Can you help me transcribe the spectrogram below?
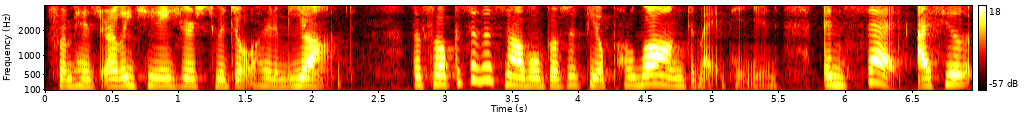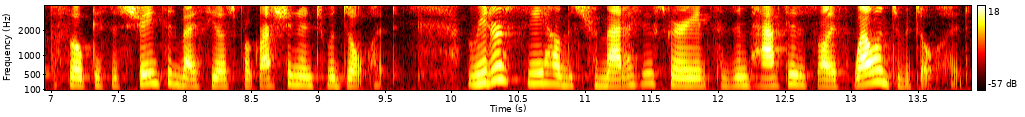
from his early teenage years to adulthood and beyond, the focus of this novel doesn't feel prolonged, in my opinion. Instead, I feel that the focus is strengthened by Theo's progression into adulthood. Readers see how this traumatic experience has impacted his life well into adulthood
